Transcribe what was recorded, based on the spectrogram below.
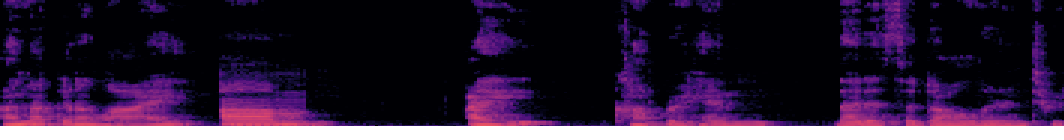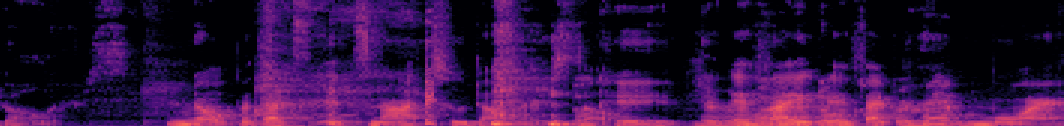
I'm not gonna lie. Um, Um, I comprehend that it's a dollar and two dollars. No, but that's it's not two dollars though. okay, never If mind. I don't if I print comprehend. more,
